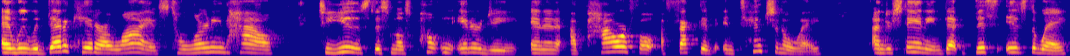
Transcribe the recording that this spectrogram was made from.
and we would dedicate our lives to learning how to use this most potent energy in a powerful, effective, intentional way, understanding that this is the way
